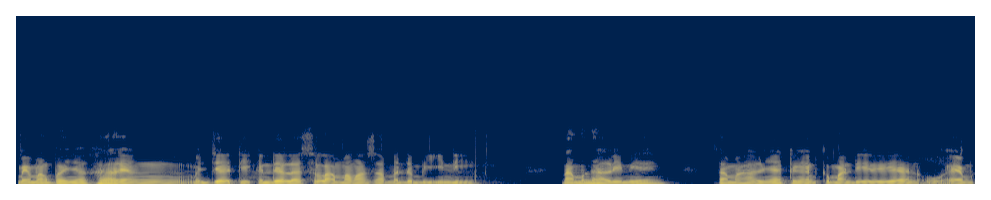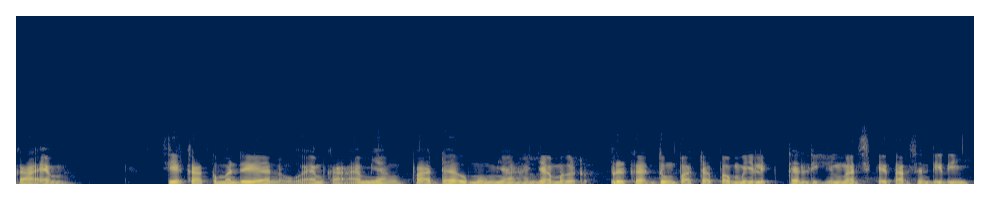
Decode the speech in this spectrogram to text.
memang banyak hal yang menjadi kendala selama masa pandemi ini. Namun hal ini sama halnya dengan kemandirian UMKM. Jika kemandirian UMKM yang pada umumnya hanya bergantung pada pemilik dan lingkungan sekitar sendiri,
